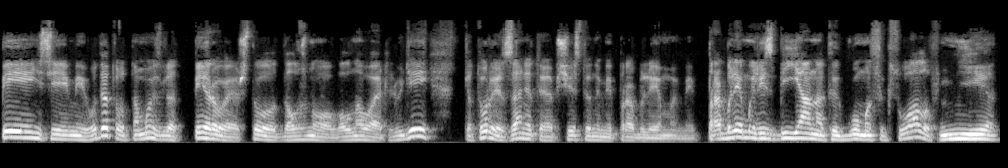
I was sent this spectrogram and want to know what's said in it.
пенсиями. Вот это вот, на мой взгляд, первое, что должно волновать людей, которые заняты общественными проблемами. Проблемы лесбиянок и гомосексуалов нет.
